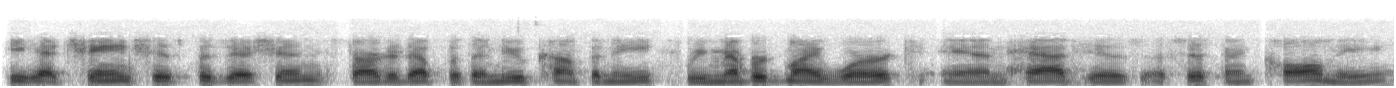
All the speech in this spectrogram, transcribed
He had changed his position, started up with a new company, remembered my work, and had his assistant call me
